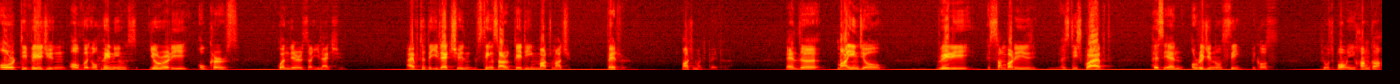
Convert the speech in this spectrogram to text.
or division of opinions usually occurs when there's an election. After the election, things are getting much, much better. Much, much better. And uh, Ma Ying-jeou really, somebody has described, has an original thing because he was born in Hong Kong.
